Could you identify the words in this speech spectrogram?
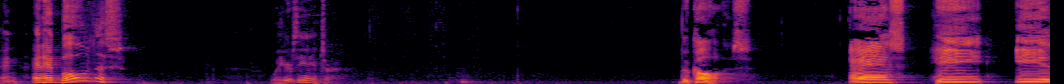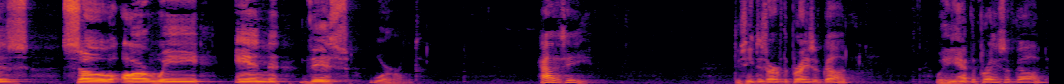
and, and have boldness. Well, here's the answer. Because as He is, so are we in this world. How is He? Does He deserve the praise of God? Will He have the praise of God?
